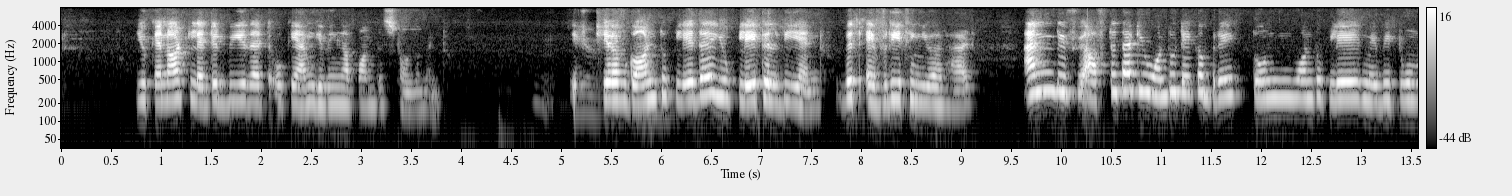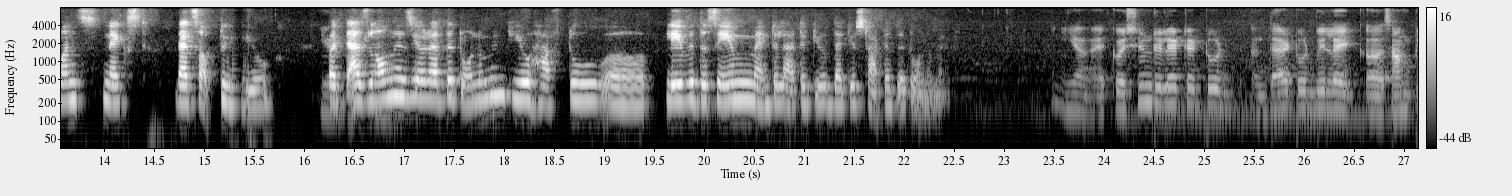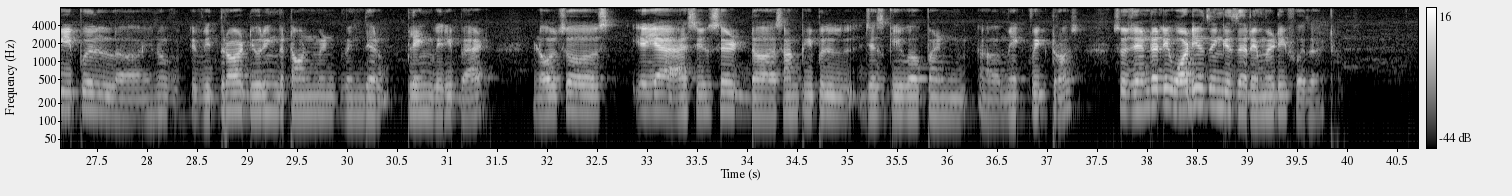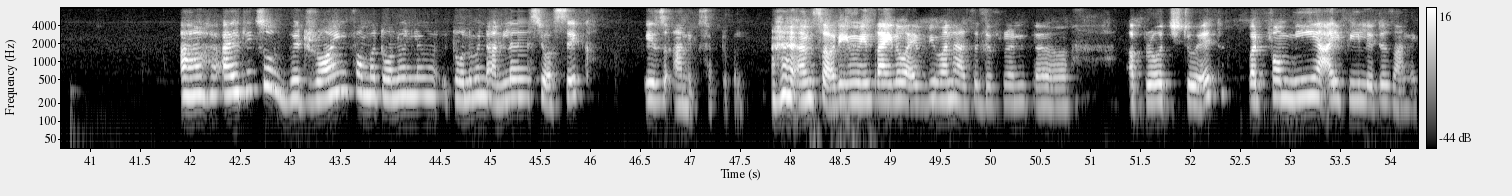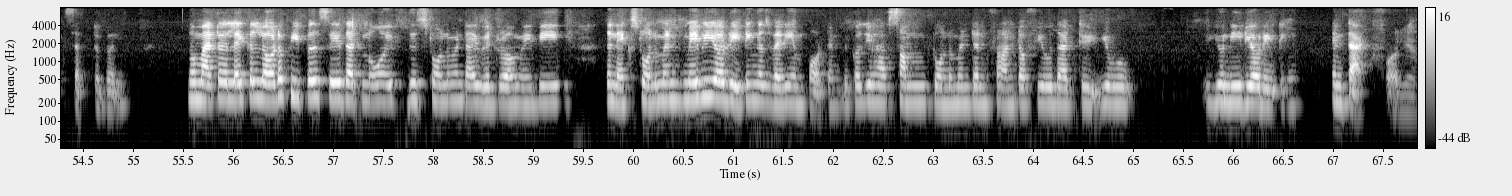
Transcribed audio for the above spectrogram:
You cannot let it be that okay i'm giving up on this tournament yeah. if you have gone to play there you play till the end with everything you have had. And if you, after that you want to take a break don't want to play maybe two months next that's up to you. Yeah. But as long as you're at the tournament you have to uh, play with the same mental attitude that you started the tournament. Yeah, a question related to that would be like uh, some people, uh, you know, withdraw during the tournament when they're playing very bad, and also, yeah, as you said, uh, some people just give up and uh, make quick draws. So generally, what do you think is the remedy for that? Uh, I think so. Withdrawing from a tournament, tournament unless you're sick is unacceptable. I'm sorry, means I know everyone has a different uh, approach to it, but for me, I feel it is unacceptable. No matter, like a lot of people say that no, if this tournament I withdraw, maybe the next tournament, maybe your rating is very important because you have some tournament in front of you that you you need your rating intact for. Yeah,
